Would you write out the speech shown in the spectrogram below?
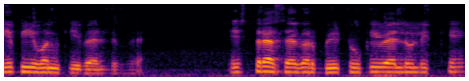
ये बी वन की वैल्यू है। इस तरह से अगर बी टू की वैल्यू लिखें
